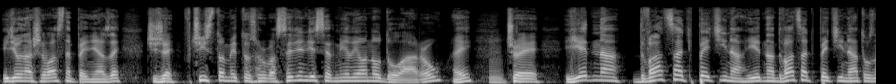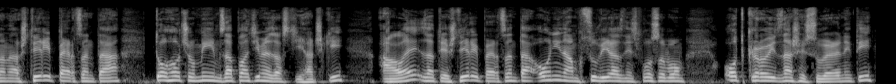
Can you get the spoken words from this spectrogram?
ide o naše vlastné peniaze. Čiže v čistom je to zhruba 70 miliónov dolárov, hej, hmm. čo je 1 25 1 25 to znamená 4% toho, čo my im zaplatíme za stíhačky, ale za tie 4% oni nám chcú výrazným spôsobom odkrojiť z našej suverenity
